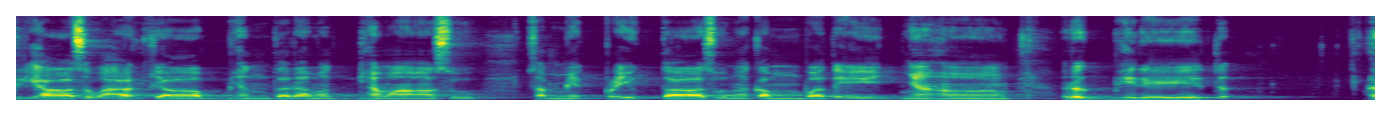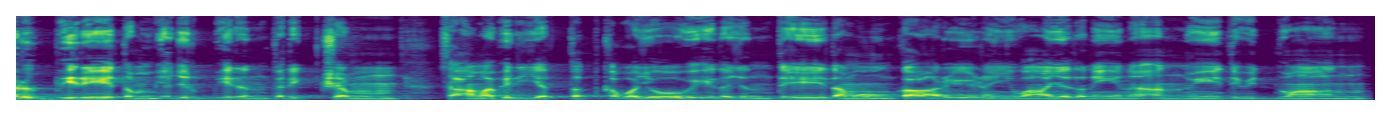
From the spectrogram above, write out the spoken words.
क्रियासु वाक्याभ्यन्तरमध्यमासु सम्यक् प्रयुक्तासु न कम्पतेज्ञः ऋग्भिरेत् ಋಗ್ಭಿರೇತಂ ಯಜುರ್ಭಿರन्तರಿಕ್ಷಂ ಸಾಮಭಿರ್ಯತ್ತತ್ ಕವಯೋ ವೇದಯಂತೆ ತಮೋಂಕಾರೇಣೈವಾಯತನೇನ ಅನ್ವೇತಿ ವಿದ್ವಾನ್.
